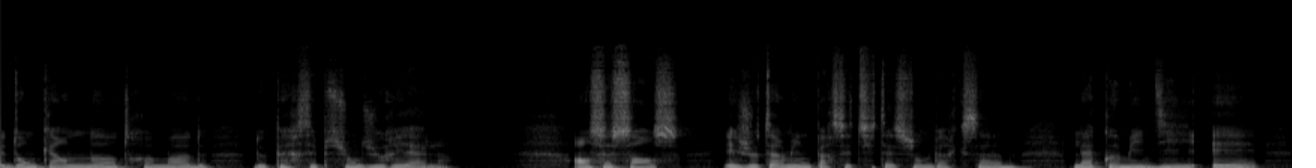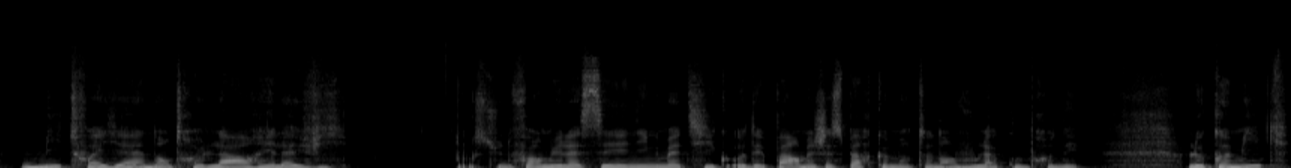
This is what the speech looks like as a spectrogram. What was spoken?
et donc un autre mode de perception du réel. En ce sens, et je termine par cette citation de Bergson, la comédie est mitoyenne entre l'art et la vie. C'est une formule assez énigmatique au départ, mais j'espère que maintenant vous la comprenez. Le comique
